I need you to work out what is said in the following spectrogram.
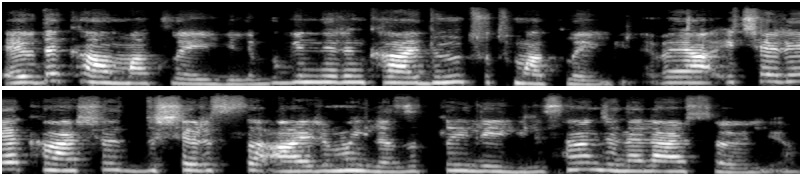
Evde kalmakla ilgili, bugünlerin kaydını tutmakla ilgili veya içeriye karşı dışarısı ayrımıyla, zıtlığıyla ilgili sence neler söylüyor?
